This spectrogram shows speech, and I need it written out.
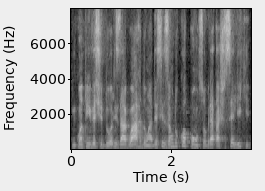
enquanto investidores aguardam a decisão do Copom sobre a taxa Selic,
